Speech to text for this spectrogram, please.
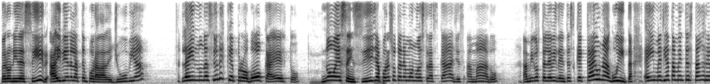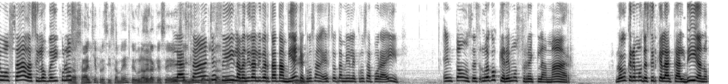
pero ni decir, ahí viene la temporada de lluvia, las inundaciones que provoca esto no es sencilla, por eso tenemos nuestras calles, amado, amigos televidentes, que cae una agüita e inmediatamente están rebosadas y los vehículos... La Sánchez, precisamente, una de las que se La se Sánchez, sí, la Avenida Libertad también, que cruzan, esto también le cruza por ahí. Entonces, luego queremos reclamar. Luego queremos decir que la alcaldía no,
